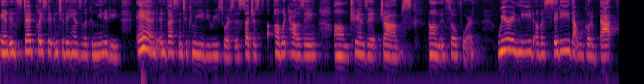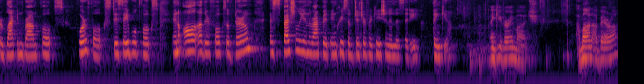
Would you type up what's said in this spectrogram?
and instead place it into the hands of the community and invest into community resources such as public housing, um, transit, jobs, um, and so forth. We are in need of a city that will go to bat for black and brown folks, poor folks, disabled folks, and all other folks of Durham, especially in the rapid increase of gentrification in the city. Thank you. Thank you very much. Aman Abera,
